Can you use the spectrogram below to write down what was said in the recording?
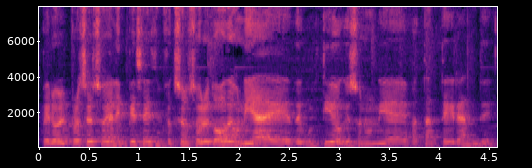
pero el proceso de limpieza y desinfección, sobre todo de unidades de cultivo, que son unidades bastante grandes,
